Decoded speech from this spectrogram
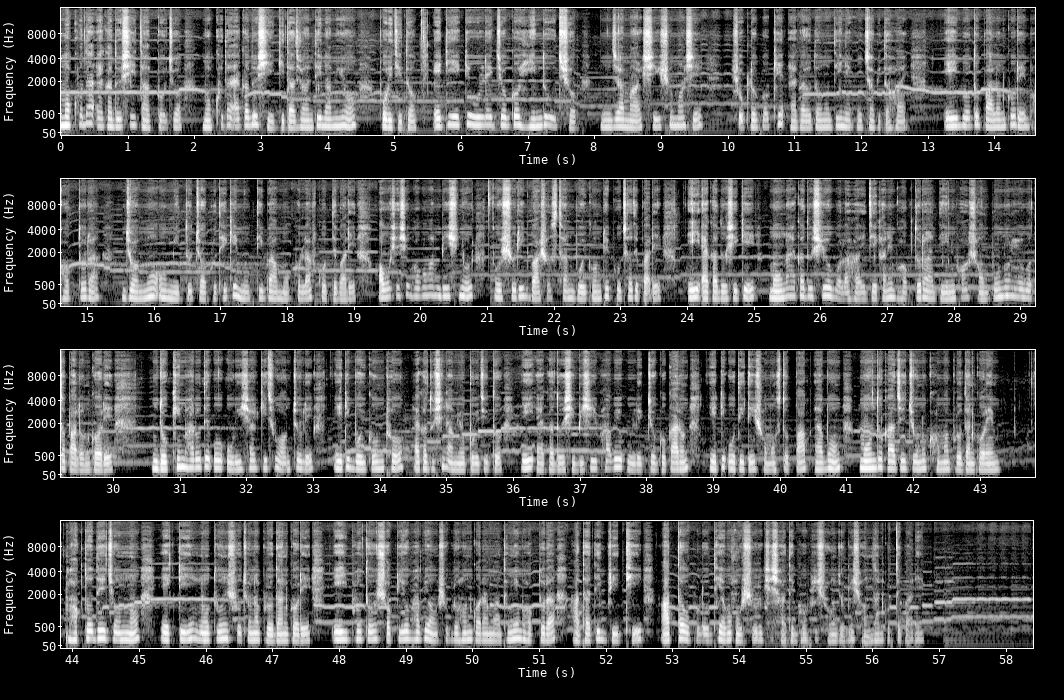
মোক্ষদা একাদশী তাৎপর্য। মোক্ষদা একাদশী গীতা জয়ন্তী নামেও পরিচিত। এটি একটি উল্লেখযোগ্য হিন্দু উৎসব, যা মার্গ শীর্ষ মাসে শুক্লপক্ষে এগারোতম দিনে উদযাপিত হয়। এই ব্রত পালন করে ভক্তরা জন্ম ও মৃত্যু চক্র থেকে মুক্তি বা মোক্ষ লাভ করতে পারে। অবশেষে ভগবান বিষ্ণুর ঐশ্বরিক বাসস্থান বৈকুণ্ঠে পৌঁছাতে পারে। এই একাদশীকে মৌনা একাদশীও বলা হয়, যেখানে ভক্তরা দিনভর সম্পূর্ণ নীরবতা পালন করে। দক্ষিণ ভারতে ও উড়িষ্যার কিছু অঞ্চলে এটি বৈকুণ্ঠ একাদশী নামেও পরিচিত। এই একাদশী বিশেষভাবে উল্লেখযোগ্য কারণ এটি অতীতের সমস্ত পাপ এবং মন্দ কাজের জন্য ক্ষমা প্রদান করে। ভক্তদের জন্য একটি নতুন সূচনা প্রদান করে। এই ব্রত সক্রিয়ভাবে অংশগ্রহণ করার মাধ্যমে ভক্তরা আধ্যাত্মিক বৃদ্ধি, আত্মা উপলব্ধি এবং ঐশ্বরিকের সাথে গভীর সংযোগের সন্ধান করতে পারে।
